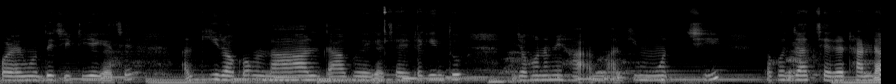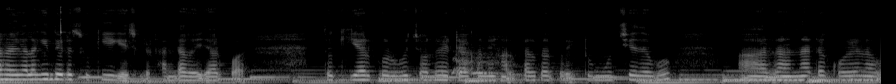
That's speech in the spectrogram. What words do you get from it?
কড়াইয়ের মধ্যে চিটিয়ে গেছে। আর কি রকম লাল দাগ হয়ে গেছে। আর এটা কিন্তু যখন আমি আর কি মুছছি তখন যাচ্ছে। এটা ঠান্ডা হয়ে গেলে কিন্তু এটা শুকিয়ে গেছিল, ঠান্ডা হয়ে যাওয়ার পর। তো কী আর করব? চলো এটা এখানে হালকা হালকা করে একটু মুছে দেবো আর রান্নাটা করে নেব।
